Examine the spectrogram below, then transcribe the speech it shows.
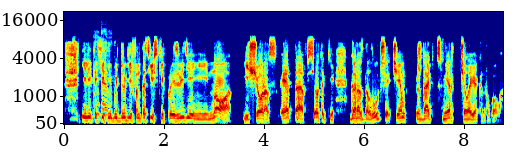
или каких-нибудь других фантастических произведений, но еще раз, это все-таки гораздо лучше, чем ждать смерть человека другого.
